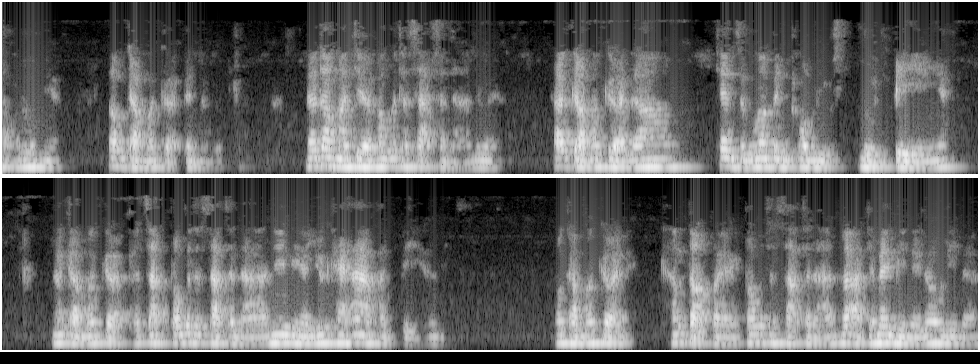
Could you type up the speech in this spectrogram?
สองรูปเนี่ย ต้องกลับมาเกิดเป็นมนุษย์แล้วต้องมาเจอพระพุทธศาสนาด้วย ถ้ากลับมาเกิดแล้ว เช่นสมมติว่าเป็นพรหมอยู่หมื่นปีอย่างเงี้ยแล้วกลับมาเกิดพระพระพุทธศาสนานี่มีอายุแค่ห้าพันปีเท่านั้นพอกลับมาเกิดครั้งต่อไปพระพุทธศาสนาก็อาจจะไม่มีในโลกนี้แล้ว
